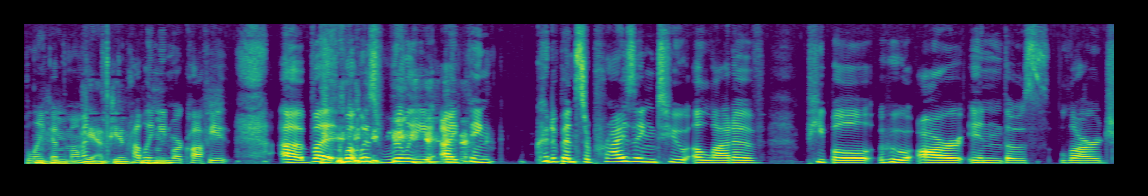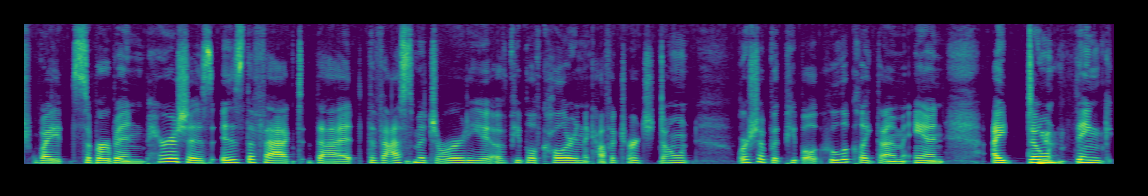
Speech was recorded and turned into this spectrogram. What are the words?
blank mm-hmm. at the mm-hmm. moment. Yeah, Pew. Probably mm-hmm. need more coffee. Uh, but what was really, I think, could have been surprising to a lot of people who are in those large white suburban parishes is the fact that the vast majority of people of color in the Catholic Church don't worship with people who look like them. And I don't yeah. think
